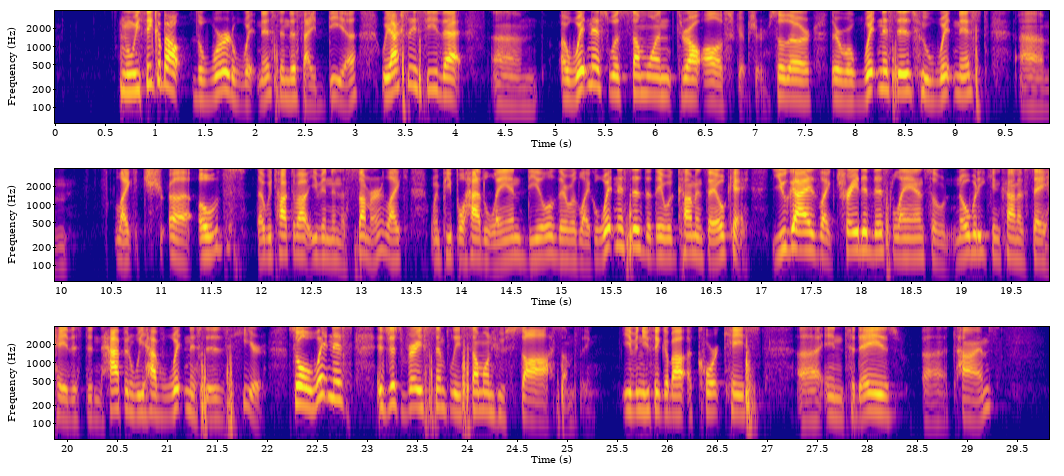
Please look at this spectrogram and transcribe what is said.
When we think about the word witness and this idea, we actually see that um, a witness was someone throughout all of Scripture. So there, there were witnesses who witnessed. Um, like tr- uh, oaths that we talked about even in the summer like when people had land deals there was like witnesses that they would come and say okay you guys like traded this land so nobody can kind of say hey this didn't happen we have witnesses here. So a witness is just very simply someone who saw something. Even you think about a court case uh, in today's uh, times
